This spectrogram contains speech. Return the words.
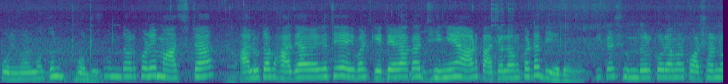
পরিমাণ মতন হলুদ। সুন্দর করে মাছটা, আলুটা ভাজা হয়ে গেছে, এবার কেটে রাখা ঝিঙে আর কাঁচা লঙ্কাটা দিয়ে দেবো। এটা সুন্দর করে আমার কষানো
